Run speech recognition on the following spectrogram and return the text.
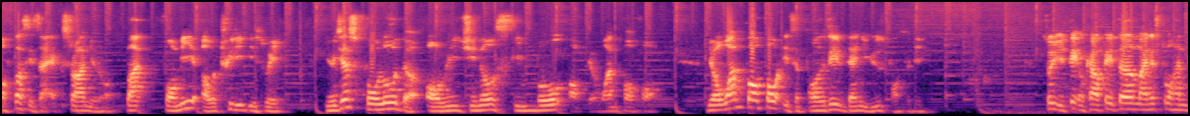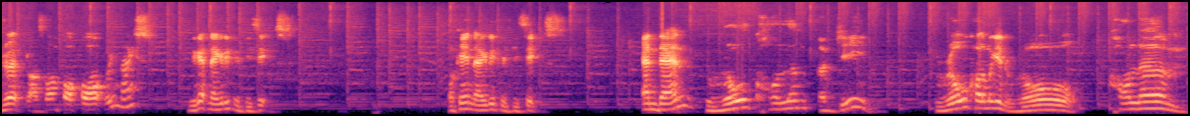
of course it's an extra, you know. But for me, I will treat it this way you just follow the original symbol of your 144. Your 144 is a positive, then you use positive. So you take a calculator, minus 200 plus 144, very nice. You get negative 56. Okay, negative 56. And then row column again. Row column again, row. column.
